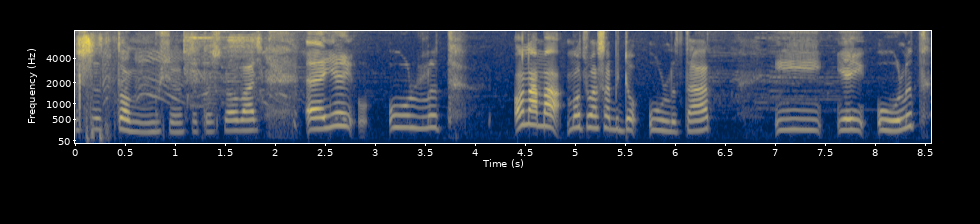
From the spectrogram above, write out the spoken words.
jeszcze to musimy przetestować. E, jej ult. Ona ma moc wasabi do ulta. I jej ult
